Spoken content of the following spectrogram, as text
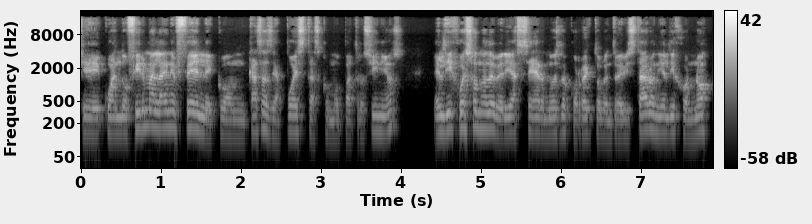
que cuando firma la NFL con casas de apuestas como patrocinios, él dijo, eso no debería ser, no es lo correcto. Lo entrevistaron y él dijo, no.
